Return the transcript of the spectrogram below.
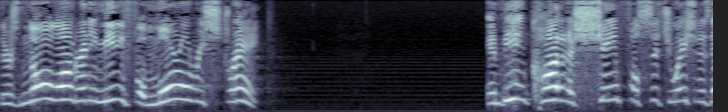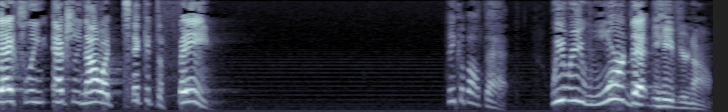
There's no longer any meaningful moral restraint. And being caught in a shameful situation is actually, actually now a ticket to fame. Think about that. We reward that behavior now.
